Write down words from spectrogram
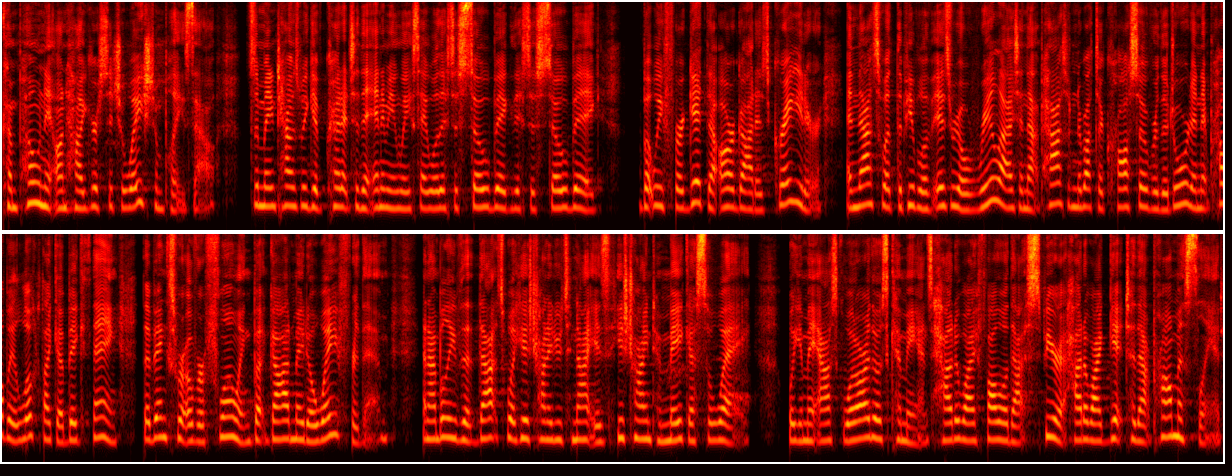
component on how your situation plays out. So many times we give credit to the enemy and we say, well, this is so big, this is so big. But we forget that our God is greater. And that's what the people of Israel realized in that passage when they're about to cross over the Jordan. It probably looked like a big thing. The banks were overflowing, but God made a way for them. And I believe that that's what he's trying to do tonight is he's trying to make us a way. Well, you may ask, what are those commands? How do I follow that spirit? How do I get to that promised land?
